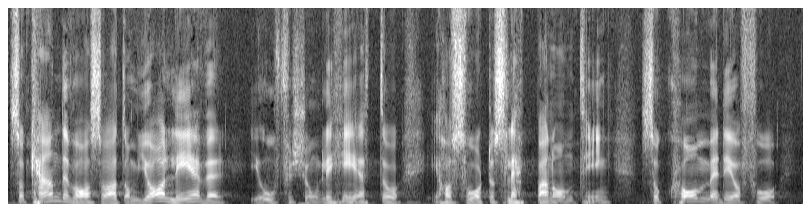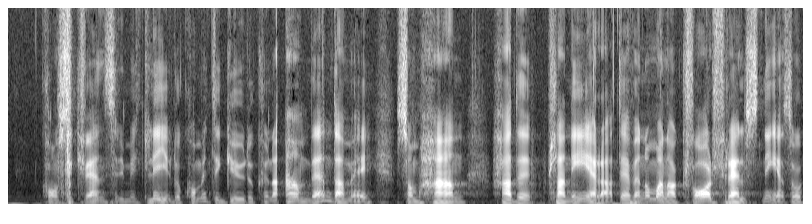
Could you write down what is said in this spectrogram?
så kan det vara så att om jag lever i oförsonlighet och har svårt att släppa någonting så kommer det att få konsekvenser i mitt liv, då kommer inte Gud att kunna använda mig som han hade planerat. Även om man har kvar frälsningen så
